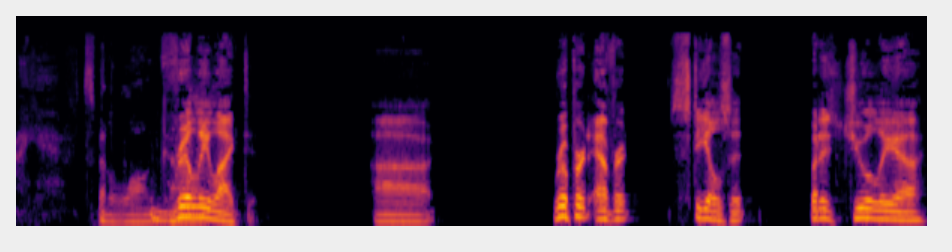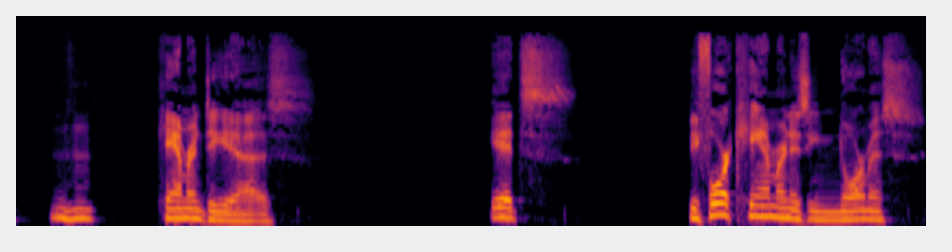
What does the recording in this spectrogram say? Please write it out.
I have it's been a long time. Really liked it. Uh, Rupert Everett steals it, but it's Julia, mm-hmm. Cameron Diaz. It's before Cameron is enormous.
